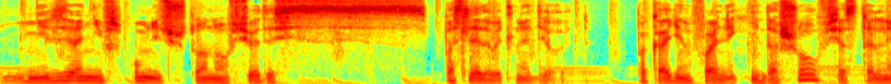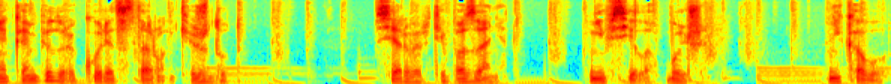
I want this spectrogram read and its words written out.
нельзя не вспомнить, что оно все это последовательно делает. Пока один файлик не дошел, все остальные компьютеры курят в сторонке, ждут. Сервер типа занят. Не в силах больше. Никого.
